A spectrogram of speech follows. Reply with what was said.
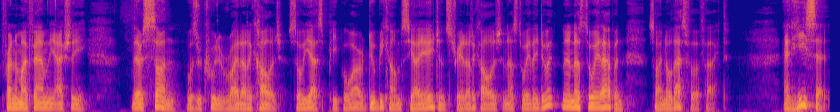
A friend of my family actually their son was recruited right out of college. So yes, people are do become CIA agents straight out of college, and that's the way they do it, and that's the way it happened. So I know that's for a fact. And he said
